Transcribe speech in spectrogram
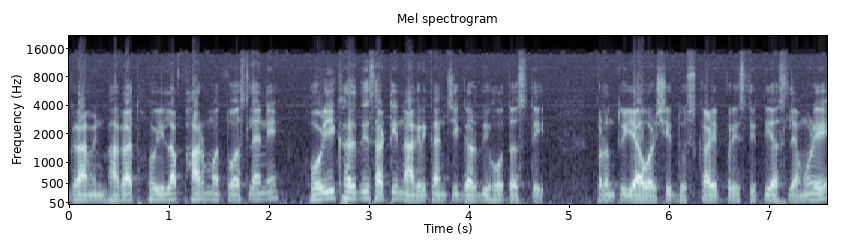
ग्रामीण भागात होळीला फार महत्त्व असल्याने होळी खरेदीसाठी नागरिकांची गर्दी होत असते. परंतु यावर्षी दुष्काळी परिस्थिती असल्यामुळे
